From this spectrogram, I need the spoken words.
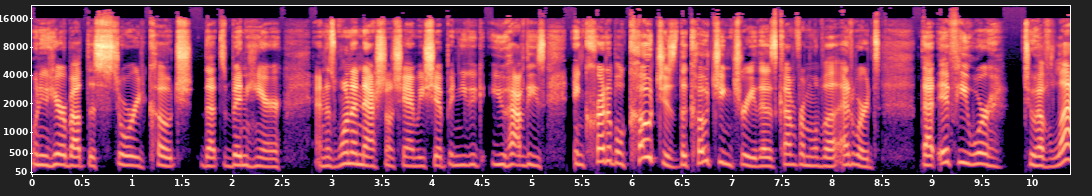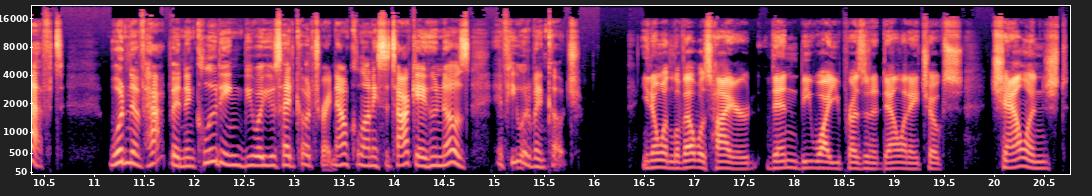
when you hear about this storied coach that's been here and has won a national championship, and you you have these incredible coaches, the coaching tree that has come from LaVell Edwards. That if he were to have left, wouldn't have happened, including BYU's head coach right now, Kalani Sitake. Who knows if he would have been coach? You know, when LaVell was hired, then BYU president Dallin H. Oaks challenged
